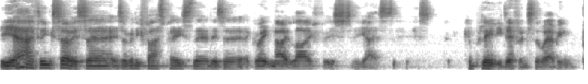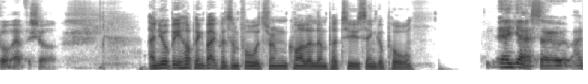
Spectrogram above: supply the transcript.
Yeah, I think so. It's a it's a really fast pace there. There's a, a great nightlife. It's yeah, it's, it's completely different to the way I've been brought up for sure. And you'll be hopping backwards and forwards from Kuala Lumpur to Singapore. Uh, yeah, so I,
